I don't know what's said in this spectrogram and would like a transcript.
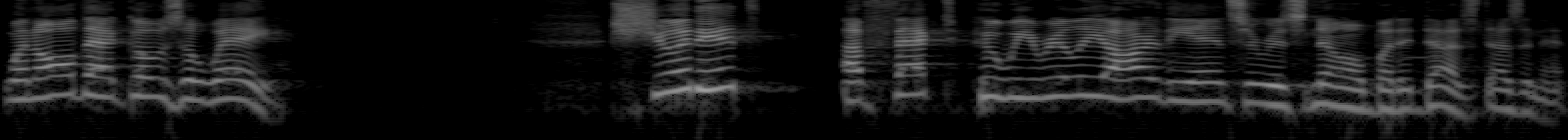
when all that goes away? Should it affect who we really are? The answer is no, but it does, doesn't it?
